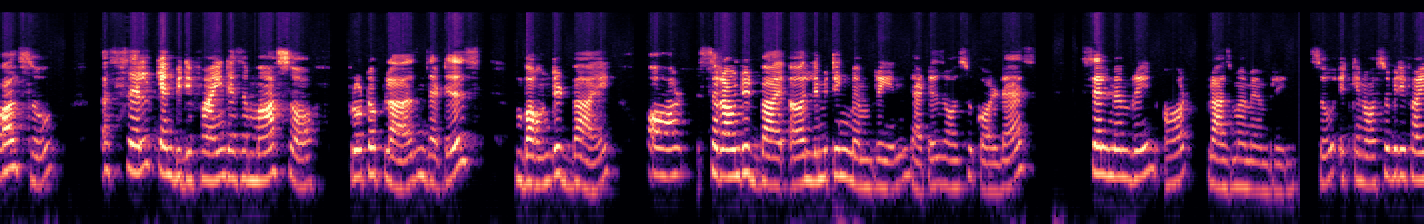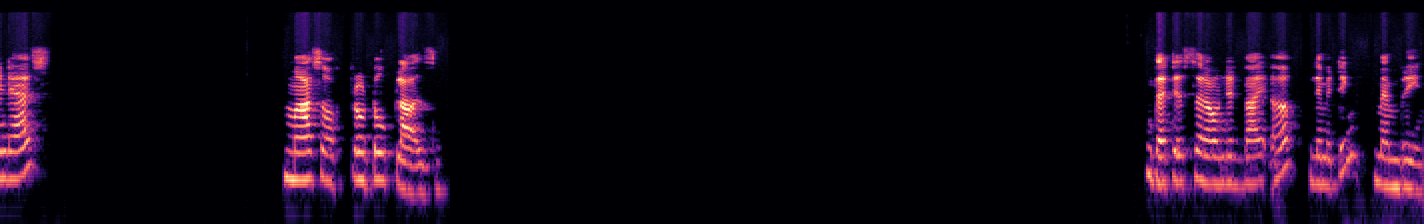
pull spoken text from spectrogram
Also, a cell can be defined as a mass of protoplasm that is bounded by or surrounded by a limiting membrane that is also called as cell membrane or plasma membrane. So it can also be defined as mass of protoplasm. that is surrounded by a limiting membrane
